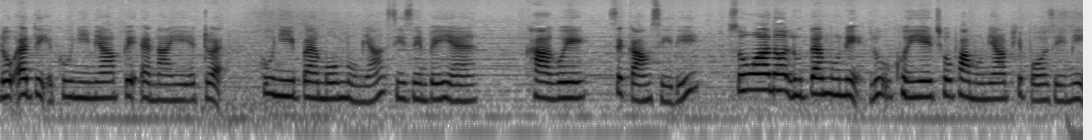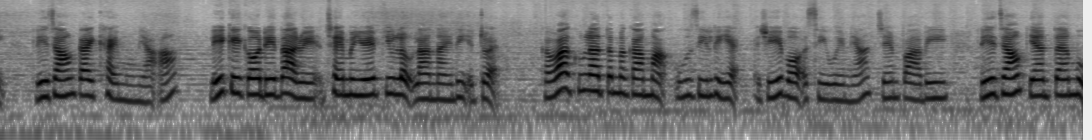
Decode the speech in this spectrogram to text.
လိုအပ်သည့်အကူအညီများပေးအပ်နိုင်ရေးအတွက်ကူညီပံ့ပိုးမှုများစီစဉ်ပေးရန်ခါခွေစစ်ကောင်စီသည်စိုးဝါသောလူတက်မှုနှင့်လူအခွင့်အရေးချိုးဖောက်မှုများဖြစ်ပေါ်စေမည့်လေကြောင်းတိုက်ခိုက်မှုများအားလေးကေကောဒေတာတွင်အချိန်မရွေးပြုလုပ်လာနိုင်သည့်အတွက် ကမ္ဘာကုလသမဂ္ဂမှဦးစီးလျက်အရေးပေါ်အစည်းအဝေးများကျင်းပပြီးလေကြောင်းပြန်တမ်းမှု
